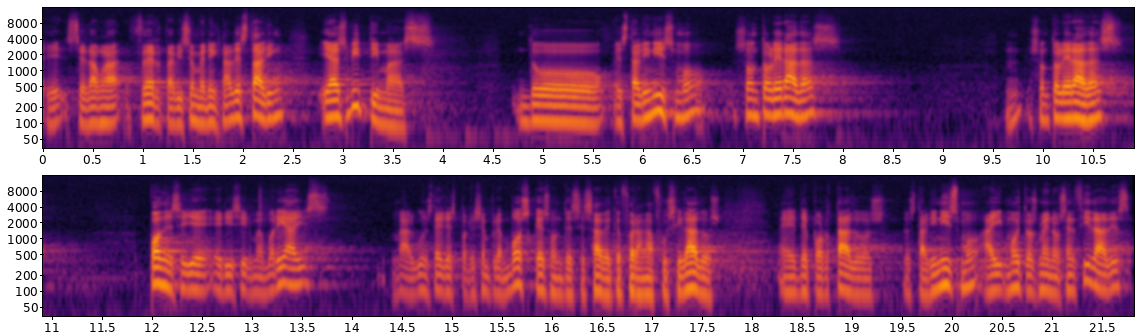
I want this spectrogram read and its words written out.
E se dá unha certa visión benigna de Stalin e as vítimas do stalinismo son toleradas mm, son toleradas pódenselle erixir memoriais algúns deles, por exemplo, en bosques onde se sabe que foran afusilados eh, deportados do stalinismo, hai moitos menos en cidades,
